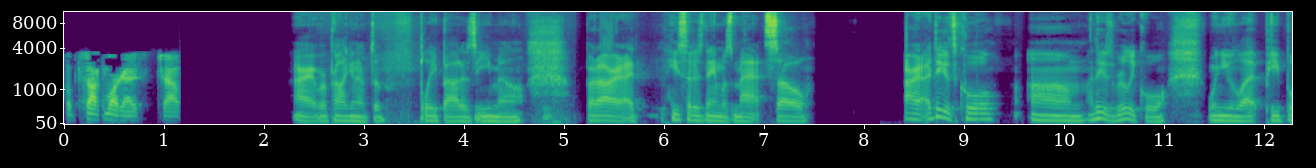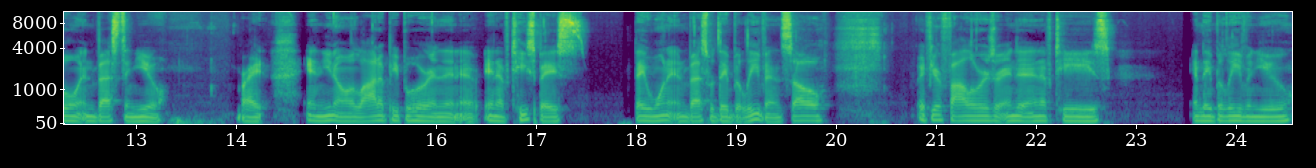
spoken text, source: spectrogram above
Hope to talk more, guys. Ciao. All right, we're probably gonna have to bleep out his email, but all right, I, he said his name was Matt. So, all right, I think it's cool. Um, I think it's really cool when you let people invest in you, right? And you know, a lot of people who are in the NFT space, they want to invest what they believe in. So, if your followers are into NFTs and they believe in you,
